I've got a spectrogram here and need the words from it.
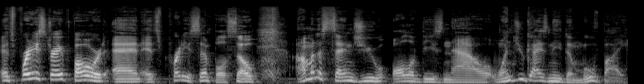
it's pretty straightforward and it's pretty simple. So i'm gonna send you all of these now. When do you guys need to move by?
